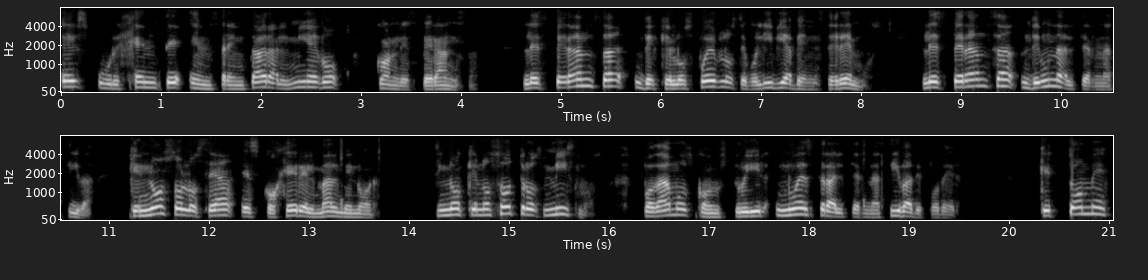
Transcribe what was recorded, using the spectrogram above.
es urgente enfrentar al miedo con la esperanza. La esperanza de que los pueblos de Bolivia venceremos. La esperanza de una alternativa, que no solo sea escoger el mal menor, sino que nosotros mismos podamos construir nuestra alternativa de poder. Que tome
